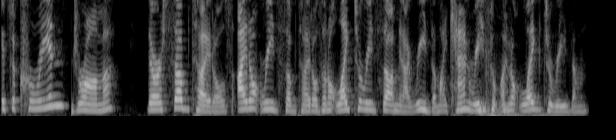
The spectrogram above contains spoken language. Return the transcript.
It's a Korean drama. There are subtitles. I don't read subtitles. I don't like to read sub. I mean, I read them. I can read them. I don't like to read them.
